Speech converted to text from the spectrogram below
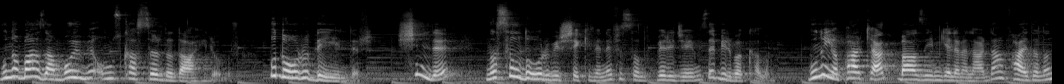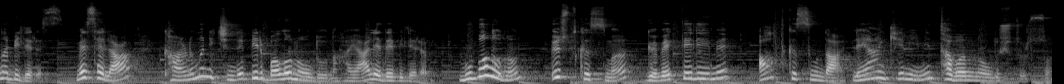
buna bazen boyun ve omuz kasları da dahil olur. Bu doğru değildir. Şimdi nasıl doğru bir şekilde nefes alıp vereceğimize bir bakalım. Bunu yaparken bazı imgelemelerden faydalanabiliriz. Mesela karnımın içinde bir balon olduğunu hayal edebilirim. Bu balonun üst kısmı göbek deliğimi, alt kısmı da leğen kemiğimin tabanını oluştursun.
